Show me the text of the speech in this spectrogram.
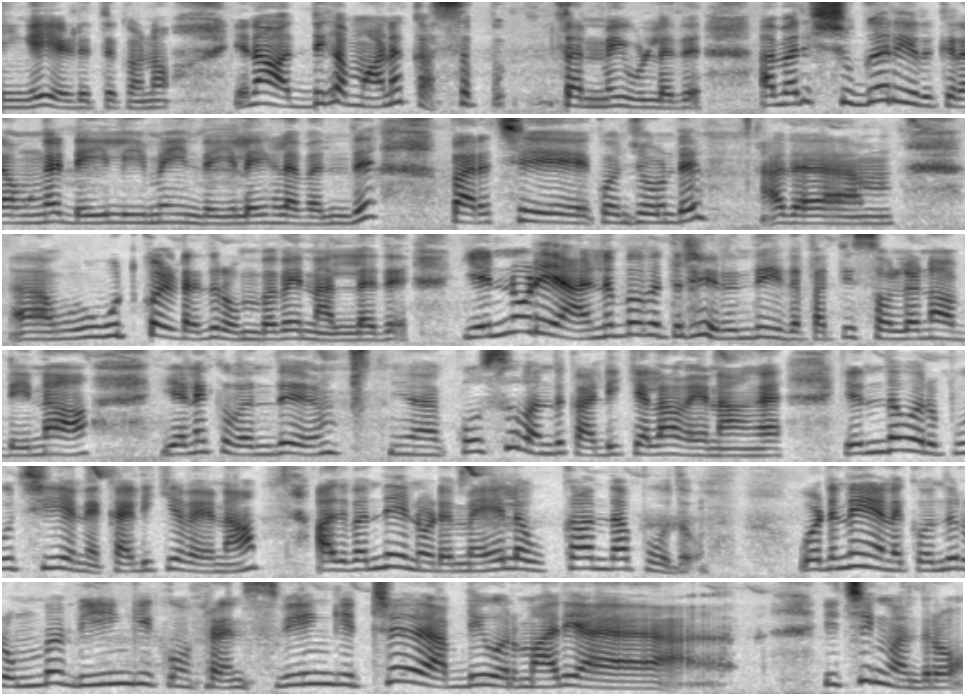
நீங்கள் எடுத்துக்கணும். ஏன்னா அதிகமான கசப்பு தன்மை உள்ளது. அது மாதிரி சுகர் இருக்கிறவங்க டெய்லியுமே இந்த இலைகளை வந்து பறித்து கொஞ்சோண்டு அதை உட்கொள்கிறது ரொம்பவே நல்லது. என்னுடைய அனுபவத்தில் இருந்து இதை பற்றி சொல்லணும் அப்படின்னா எனக்கு வந்து கொசு வந்து கடிக்கலாம் வேணாங்க. எந்த ஒரு பூச்சியும் என்னை கடிக்க வேணாம். அது வந்து என்னோட மேலே உட்கார்ந்தா போதும். உடனே எனக்கு வந்து ரொம்ப வீங்கிக்கும் ஃப்ரெண்ட்ஸ் வீங்கிட்டு அப்படி ஒரு மாதிரி இச்சிங் வந்துடும்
